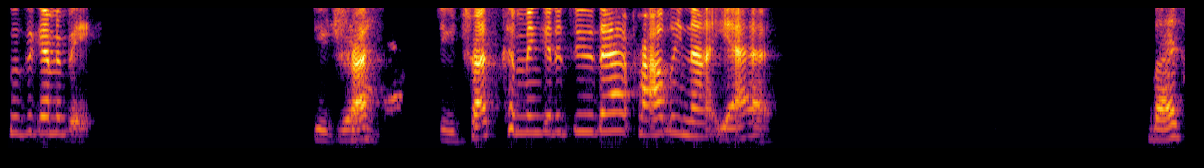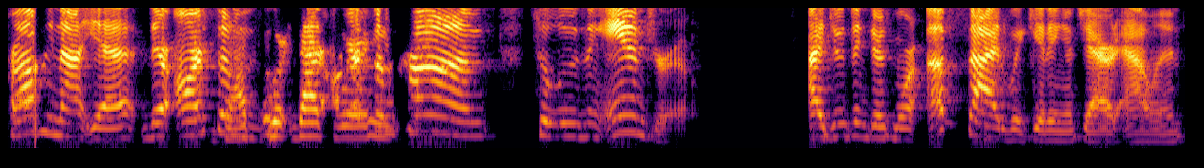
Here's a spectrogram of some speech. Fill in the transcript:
Who's it going to be? Do you trust? Yeah. Do you trust Kuminga to do that? Probably not yet but probably not yet. There are some that's where that's where some cons to losing Andrew. I do think there's more upside with getting a Jarrett Allen,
